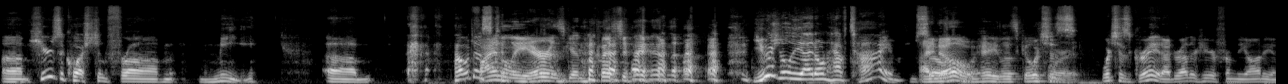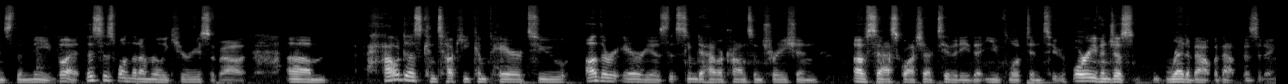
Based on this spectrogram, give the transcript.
Um, here's a question from me. Um, how does finally con- Aaron's getting a question in? Usually, I don't have time. So, I know. Hey, let's go which for is, it. Which is great. I'd rather hear from the audience than me, but this is one that I'm really curious about. Um, how does Kentucky compare to other areas that seem to have a concentration of Sasquatch activity that you've looked into, or even just read about without visiting?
